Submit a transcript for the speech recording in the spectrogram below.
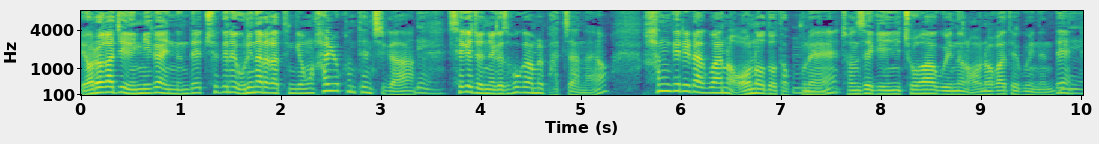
여러 가지 의미가 있는데 최근에 우리나라 같은 경우 는 한류 콘텐츠가 네. 세계 전역에서 호감을 받잖아요. 한글이라고 하는 언어도 덕분에 음. 전 세계인이 좋아하고 있는 언어가 되고 있는데 네.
